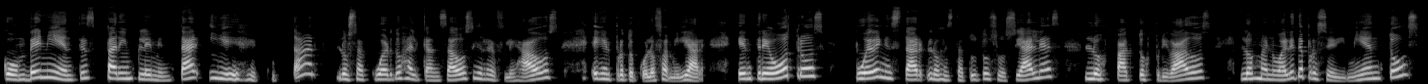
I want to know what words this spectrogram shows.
convenientes para implementar y ejecutar los acuerdos alcanzados y reflejados en el protocolo familiar. Entre otros, pueden estar los estatutos sociales, los pactos privados, los manuales de procedimientos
